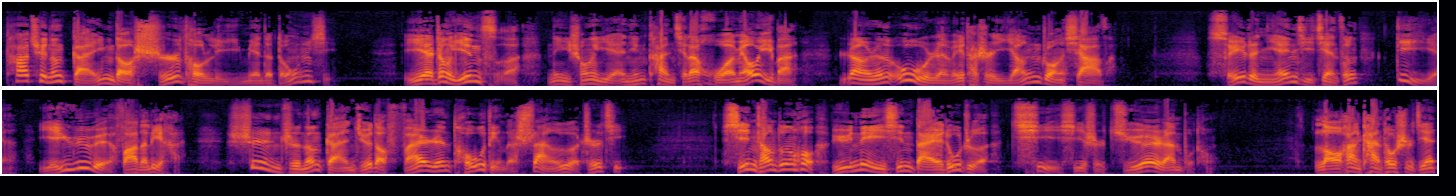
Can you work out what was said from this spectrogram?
他却能感应到石头里面的东西，也正因此，那双眼睛看起来火苗一般，让人误认为他是佯装瞎子。随着年纪渐增，地眼也越发的厉害，甚至能感觉到凡人头顶的善恶之气，心肠敦厚，与内心歹毒者气息是决然不同。老汉看透世间，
